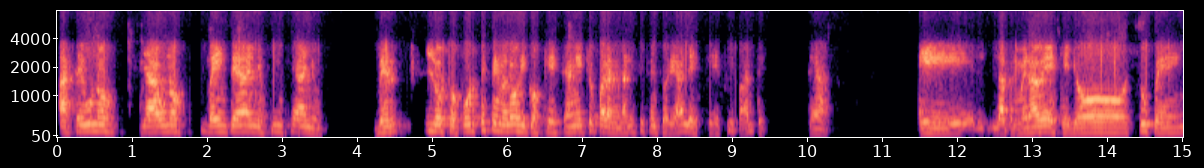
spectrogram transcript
hace unos, ya unos 20 años, 15 años, ver los soportes tecnológicos que se han hecho para el análisis sensorial es que es flipante. O sea, eh, la primera vez que yo supe,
